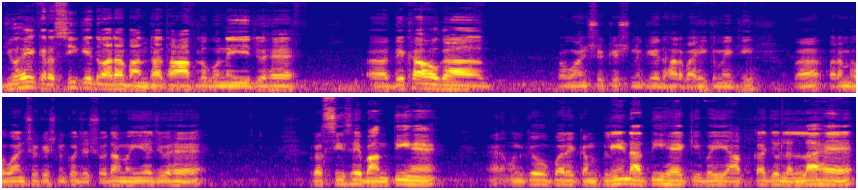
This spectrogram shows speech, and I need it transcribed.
जो है एक रस्सी के द्वारा बांधा था। आप लोगों ने ये जो है देखा होगा भगवान श्री कृष्ण के धारावाहिक में कि परम भगवान श्री कृष्ण को यशोदा मैया जो है रस्सी से बांधती हैं उनके ऊपर एक कंप्लेंट आती है कि भाई आपका जो लल्ला है,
